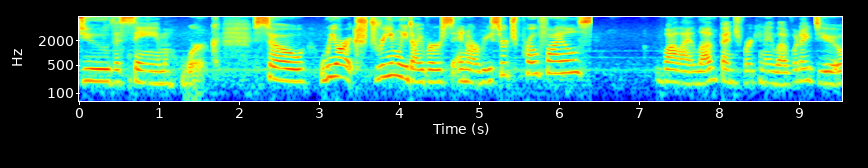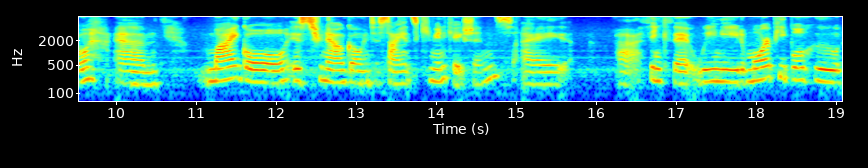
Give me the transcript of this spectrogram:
do the same work. So we are extremely diverse in our research profiles. While I love bench work and I love what I do, um, my goal is to now go into science communications. I uh, think that we need more people who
